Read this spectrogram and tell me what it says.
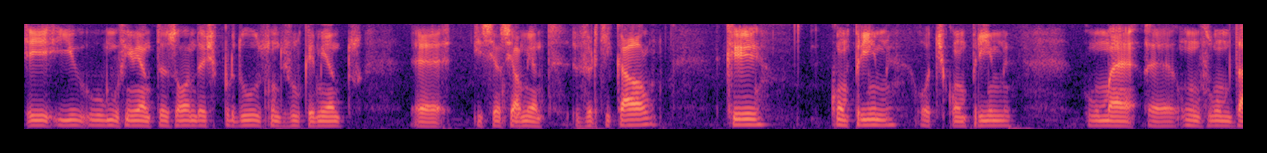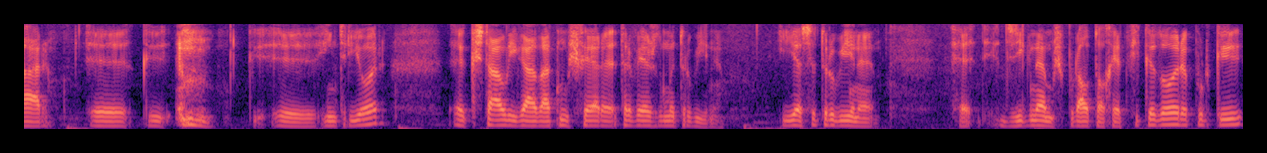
e, e, o movimento das ondas produz um deslocamento uh, essencialmente vertical que comprime ou descomprime uma, uh, um volume de ar uh, que, que interior que está ligado à atmosfera através de uma turbina. E essa turbina designamos por autorretificadora porque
